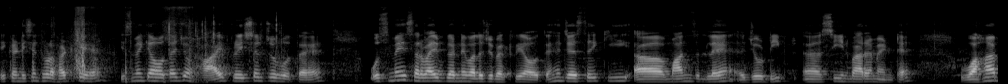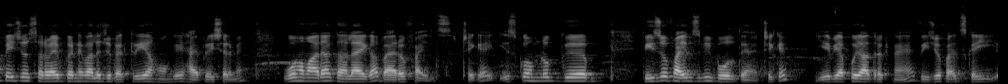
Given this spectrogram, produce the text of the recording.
ये कंडीशन थोड़ा हट के है। इसमें क्या होता है, जो हाई प्रेशर जो होता है, उसमें सर्वाइव करने वाले जो बैक्टीरिया होते हैं, जैसे कि मान लें जो डीप सी इन्वायरमेंट है वहाँ पे जो सर्वाइव करने वाले जो बैक्टीरिया होंगे हाई प्रेशर में, वो हमारा कहलाएगा बैरोफाइल्स ठीक है? इसको हम लोग पीजोफाइल्स भी बोलते हैं, ठीक है? ये भी आपको याद रखना है पीजोफाइल्स कई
